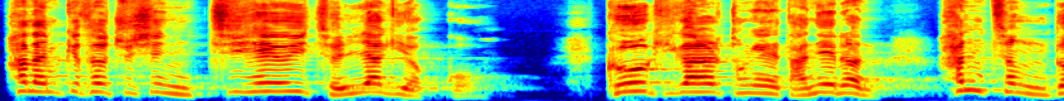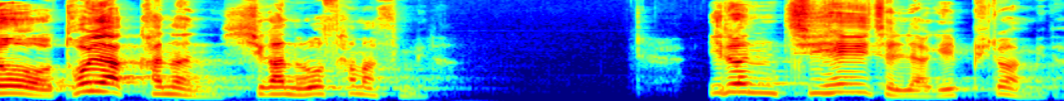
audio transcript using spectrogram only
하나님께서 주신 지혜의 전략이었고 그 기간을 통해 다니엘은 한층 더 도약하는 시간으로 삼았습니다. 이런 지혜의 전략이 필요합니다.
